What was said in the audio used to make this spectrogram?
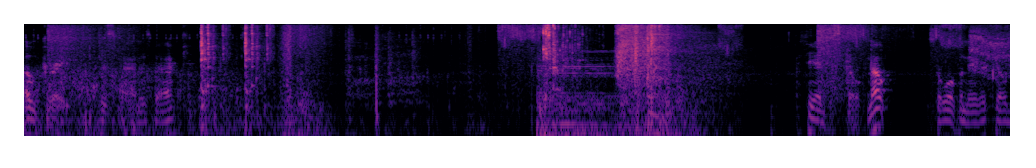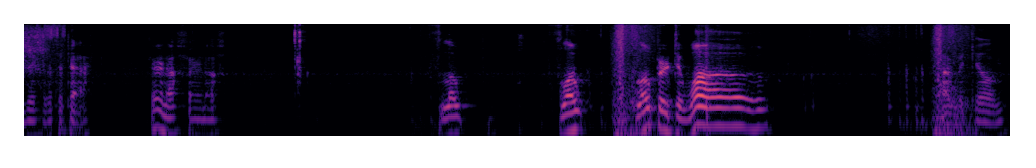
Oh great, this man is back. I think I just killed. Nope. The Wolvenator killed me with attack. Fair enough, fair enough. Float. Float. Floper to whoa! Time to kill him.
